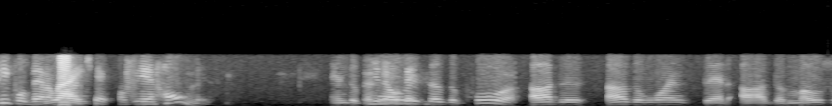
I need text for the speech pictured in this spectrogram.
People that are Right. one check from being homeless. And the You know, poorest of the poor are the are the ones that are the most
